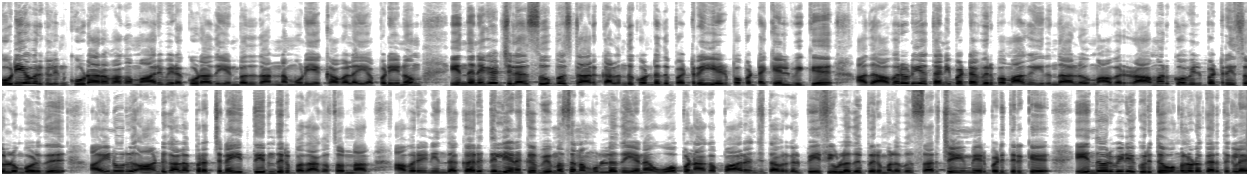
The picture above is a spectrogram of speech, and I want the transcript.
கொடியவர்களின் கூடாரமாக மாறிவிடக்கூடாது என்பதுதான் நம்முடைய கவலை அப்படின்னும் இந்த நிகழ்ச்சியில் சூப்பர் ஸ்டார் கலந்து கொண்டது பற்றி எழுப்பப்பட்ட கேள்விக்கு அது அவருடைய தனிப்பட்ட விருப்பமாக இருந்தாலும் அவர் ராமர் கோவில் பற்றி சொல்லும்பொழுது ஐநூறு ஆண்டுகால பிரச்சனை தீர்ந்திருப்பதாக சொன்னார். அவரின் இந்த கருத்தில் எனக்கு விமர்சனம் உள்ளது என ஓப்பனாக பாரஞ்சித் அவர்கள் பேசியுள்ளது பெருமளவு சர்ச்சையும் ஏற்படுத்தியிருக்கு. இந்த ஒரு வீடியோ குறித்து உங்களோட கருத்துக்களை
